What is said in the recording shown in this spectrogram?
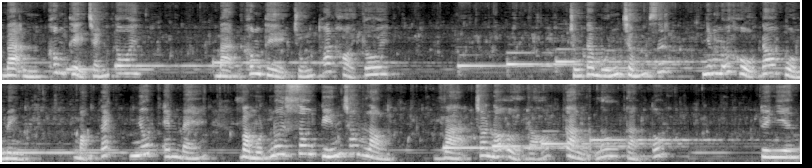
Bạn không thể tránh tôi. Bạn không thể trốn thoát khỏi tôi. Chúng ta muốn chấm dứt những nỗi khổ đau của mình bằng cách nhốt em bé vào một nơi sâu kín trong lòng và cho nó ở đó càng lâu càng tốt. Tuy nhiên,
